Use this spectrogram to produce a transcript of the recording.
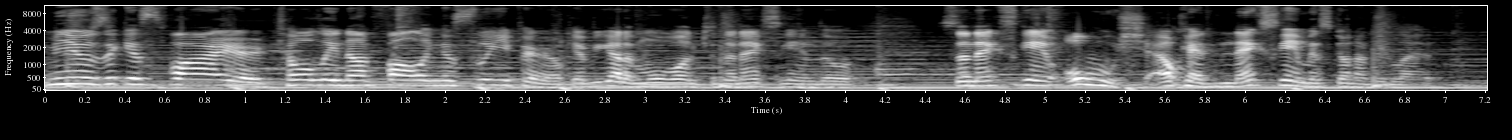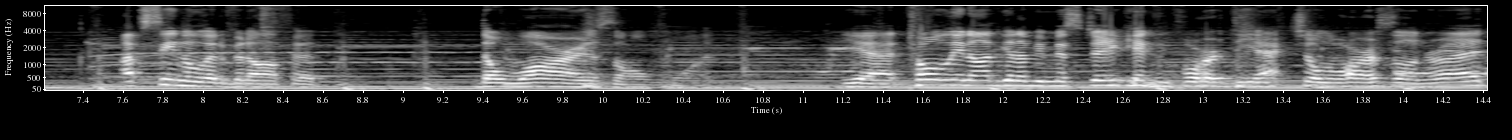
Music is fire. Totally not falling asleep here. Okay, we gotta move on to the next game, though. So next game, oh, sh okay, the next game is gonna be lit. I've seen a little bit of it. The Warzone one. Yeah, totally not gonna be mistaken for the actual Warzone, right?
